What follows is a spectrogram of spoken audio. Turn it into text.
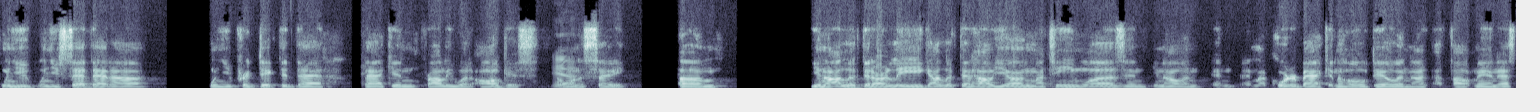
when you when you said that uh, when you predicted that back in probably what August, yeah. I want to say. Um, you know, I looked at our league. I looked at how young my team was, and you know, and and, and my quarterback and the whole deal. And I, I thought, man, that's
